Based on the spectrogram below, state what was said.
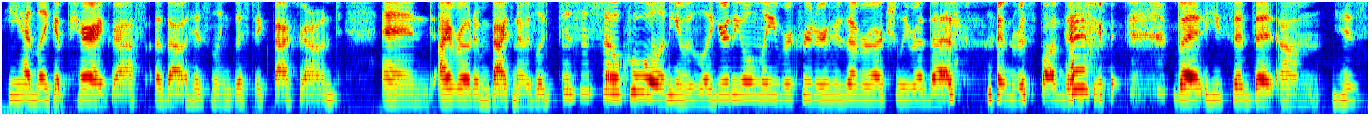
he had like a paragraph about his linguistic background. And I wrote him back and I was like, this is so cool. And he was like, you're the only recruiter who's ever actually read that and responded to it. But he said that um, his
